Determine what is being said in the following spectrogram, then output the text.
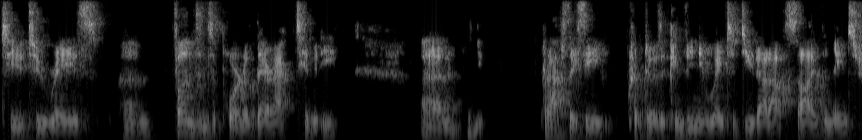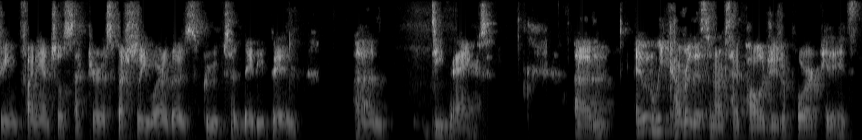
to to raise um, funds in support of their activity. Um, perhaps they see crypto as a convenient way to do that outside the mainstream financial sector, especially where those groups have maybe been um, debanked. Um, we cover this in our typologies report. It's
